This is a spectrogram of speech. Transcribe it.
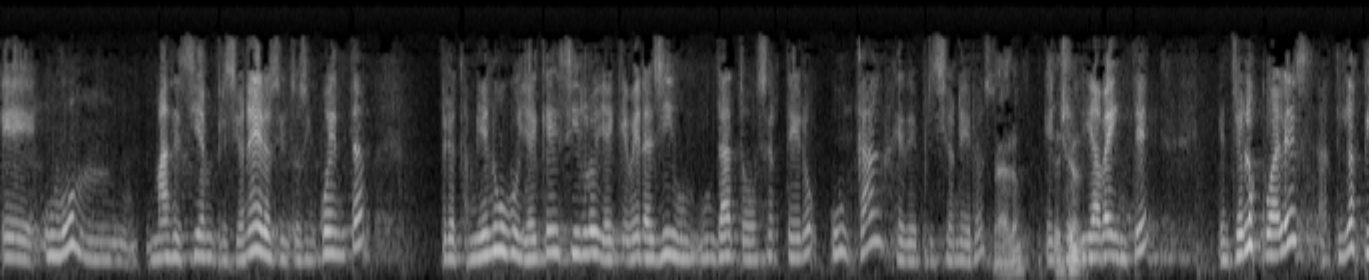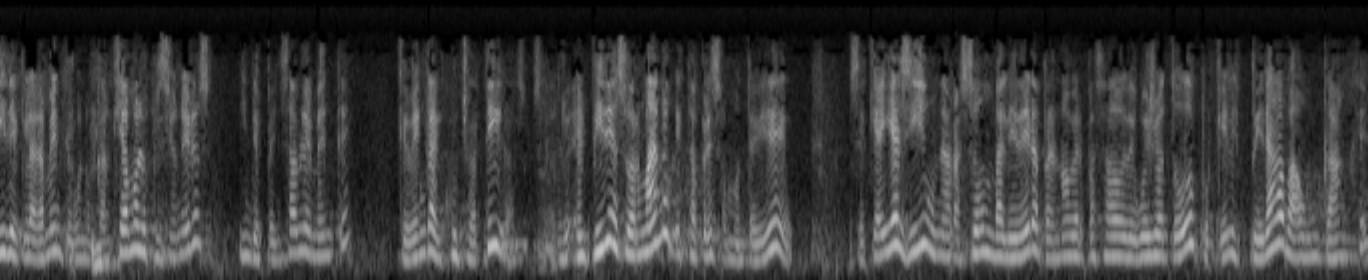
eh, hubo más de 100 prisioneros, 150, pero también hubo, y hay que decirlo, y hay que ver allí un, dato certero, un canje de prisioneros, claro, hecho el día 20, entre los cuales Artigas pide claramente, bueno, canjeamos a los prisioneros indispensablemente que venga el Cucho Artigas. él pide a su hermano que está preso en Montevideo. O sea que hay allí una razón valedera para no haber pasado de huello a todos, porque él esperaba un canje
